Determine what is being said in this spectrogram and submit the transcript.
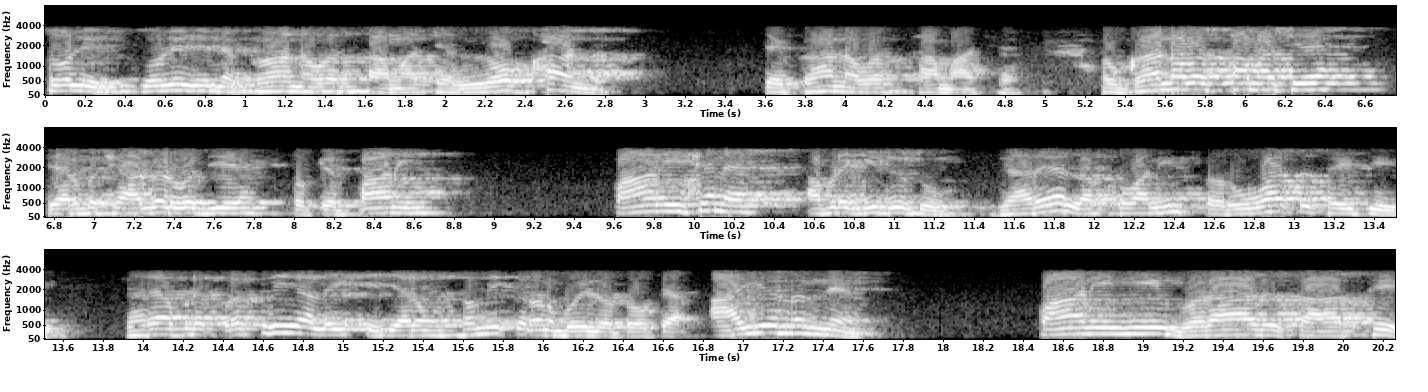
સોલિડ સોલિડ એટલે ઘન અવસ્થામાં છે. લોખંડ તે ઘન અવસ્થામાં છે. હવે ઘન અવસ્થામાં છે, ત્યાર પછી આગળ વધીએ તો કે પાણી. પાણી છે ને, આપણે કીધું હતું, જ્યારે લખવાની શરૂઆત થઈ હતી, જ્યારે આપણે પ્રક્રિયા લખી ત્યારે હું સમીકરણ બોલ્યો હતો કે આયનને પાણીની વરાળ સાથે,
